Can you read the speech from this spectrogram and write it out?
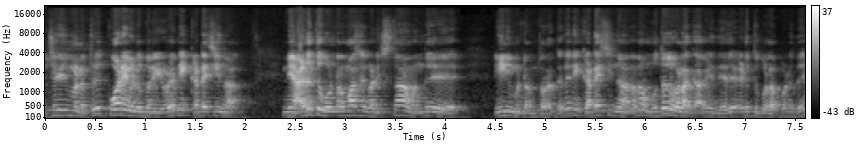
உச்சநீதிமன்றத்துக்கு கோடை விடுமுறையோட கடைசி நாள். இனி அடுத்து ஒன்றரை மாதம் கழிச்சு தான் வந்து நீதிமன்றம் திறக்குது. நீ கடைசி நாள் முதல் வழக்காக இது எடுத்துக்கொள்ளப்படுது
